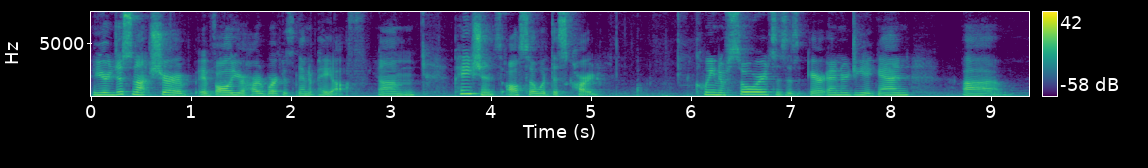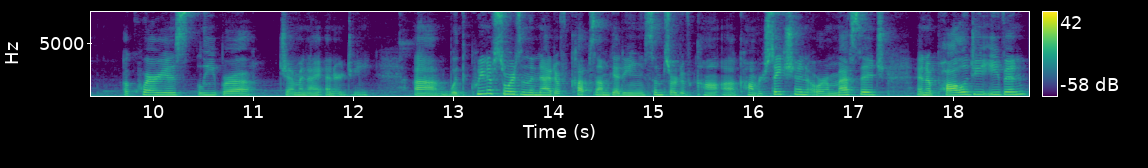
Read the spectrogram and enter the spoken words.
you're just not sure if all your hard work is going to pay off. Um, patience also with this card. Queen of Swords, this is air energy again. Uh, Aquarius, Libra, Gemini energy. Um, with Queen of Swords and the Knight of Cups, I'm getting some sort of con uh, conversation or a message, an apology even.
